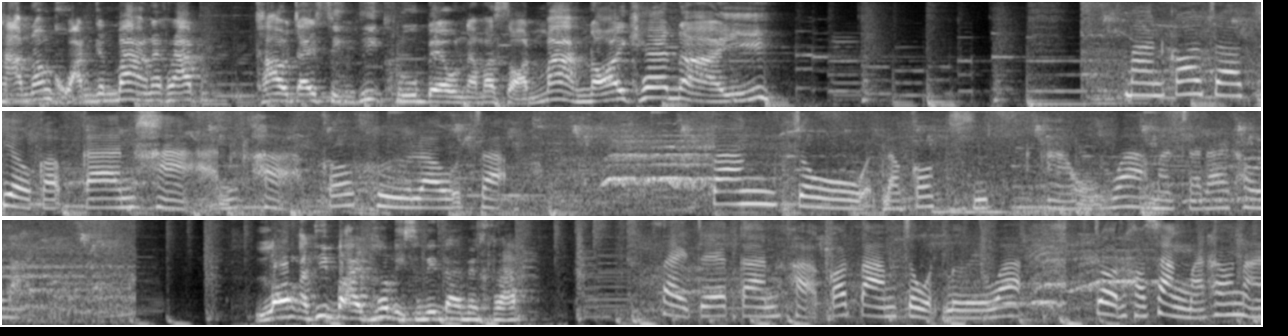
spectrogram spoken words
ถามน้องขวัญกันบ้างนะครับ เข้าใจสิ่งที่ครูเบลนำมาสอนมากน้อยแค่ไหน มันก็จะเกี่ยวกับการหารค่ะ ก็คือเราจะตั้งโจทย์แล้วก็คิดเอาว่ามันจะได้เท่าไหร่ ลองอธิบายเพิ่มอีกสักนิดได้ไหมครับ ใส่แจกันค่ะก็ตามโจทย์เลยว่า โจทย์เขาสั่งมาเท่าไหร่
